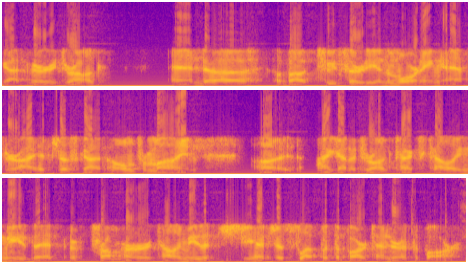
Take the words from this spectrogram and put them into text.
got very drunk, and uh, about two thirty in the morning, after I had just gotten home from mine, uh, I got a drunk text telling me that from her telling me that she had just slept with the bartender at the bar.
